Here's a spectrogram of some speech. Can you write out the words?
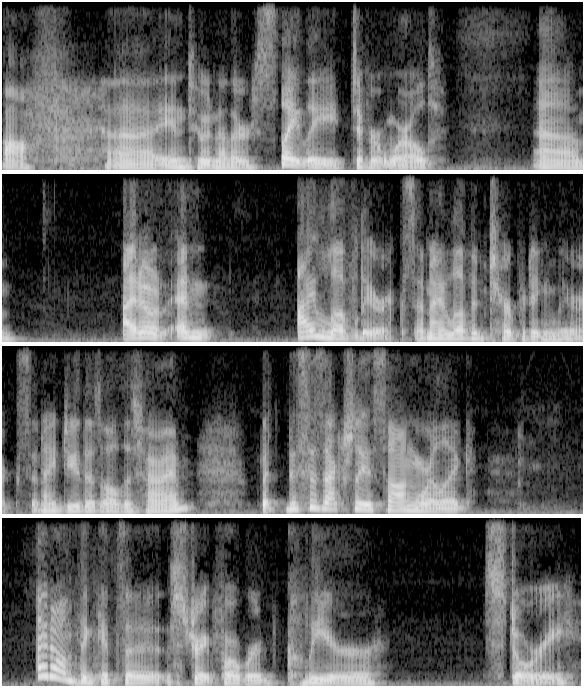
off uh, into another slightly different world. Um, I don't, and I love lyrics and I love interpreting lyrics, and I do this all the time. But this is actually a song where, like, I don't think it's a straightforward, clear story.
